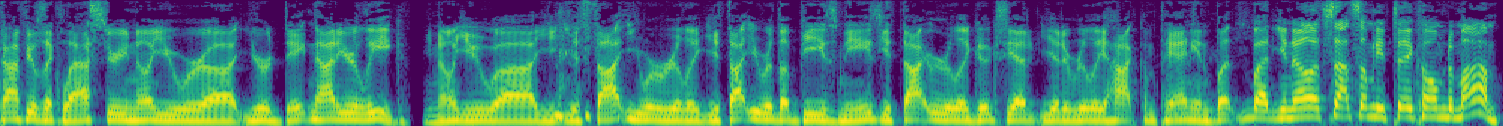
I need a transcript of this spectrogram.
Kind of feels like last year, you know, you were uh, you were dating out of your league. You know, you uh, you, you thought you were really you thought you were the bee's knees. You thought you were really good because you had you had a really hot companion. But but you know, it's not somebody to take home to mom.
